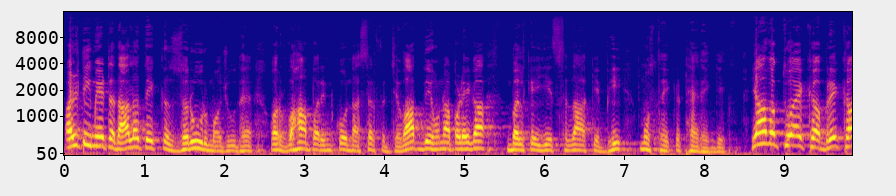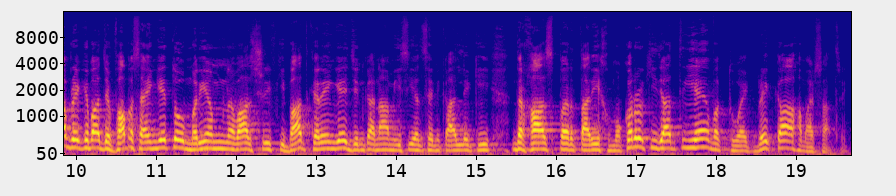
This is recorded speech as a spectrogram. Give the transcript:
الٹیمیٹ عدالت ایک ضرور موجود ہے اور وہاں پر ان کو نہ صرف جواب دہ ہونا پڑے گا، بلکہ یہ سزا کے بھی مستحق ٹھہریں گے۔ یہاں وقت ہوا ایک بریک کا۔ بریک کے بعد جب واپس آئیں گے تو مریم نواز شریف کی بات کریں گے، جن کا نام ای سی ایل سے نکالنے کی درخواست پر تاریخ مقرر کی جاتی ہے۔ وقت ہوا ایک بریک کا۔ ہمارے ساتھ رہیں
